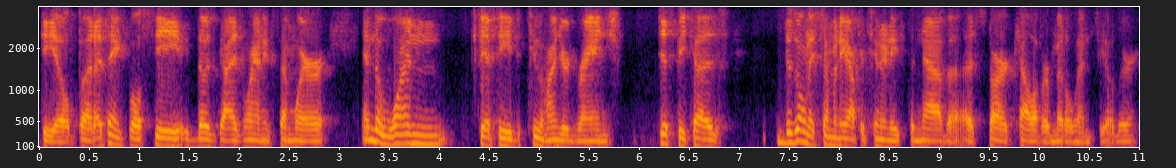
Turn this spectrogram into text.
deal, but I think we'll see those guys landing somewhere in the 150 to 200 range, just because there's only so many opportunities to nab a, a star caliber middle infielder.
